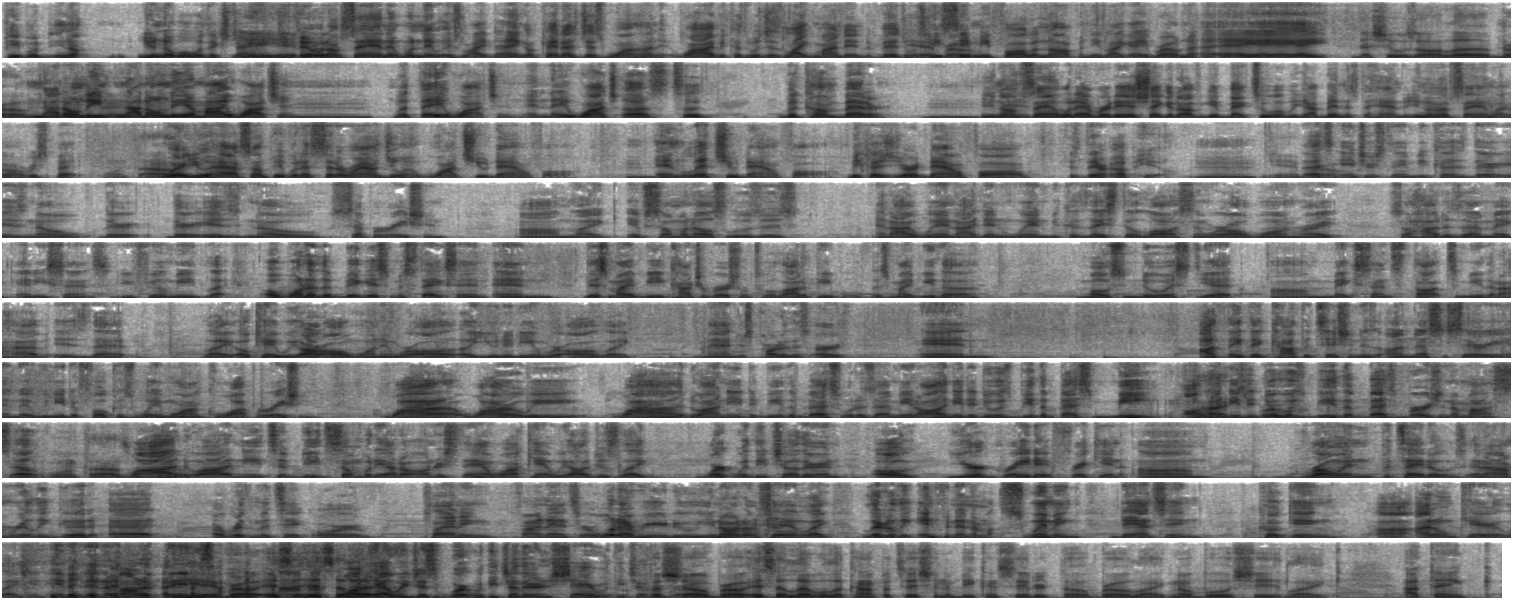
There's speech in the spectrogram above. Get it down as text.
people you know you know what was exchanged Yeah, you yeah, feel what i'm saying and when they it's like dang okay that's just 100 why because we're just like-minded individuals Yeah, he bro. see me falling off and he like hey bro no, hey hey hey hey That shit was all love, bro. You not know only not only am I watching, mm. but they watching, and they watch us to become better. Mm. You know what I'm saying? bro. Whatever it is, shake it off, get back to it. We got business to handle. You know what I'm saying? Like, mm. oh, respect. 1000. Where you have some people that sit around you and watch you downfall. And let you downfall because your downfall is their uphill. Yeah, That's bro. interesting because there is no there there is no separation. Um, like if someone else loses and I win, I didn't win because they still lost and we're all one, right? So how does that make any sense? You feel me? Like oh, one of the biggest mistakes, and and this might be controversial to a lot of people. This might be the most newest yet um, makes sense thought to me that I have is that like okay, we are all one and we're all a unity and we're all like man, just part of this earth. And I think that competition is unnecessary and that we need to focus way more on cooperation. Why why are we why do I need to be the best? What does that mean? All I need to do is be the best me. All I need to bro. do is be the best version of myself. One thousand. Why bro. do I need to beat somebody? I don't understand. Why can't we all just like work with each other and oh, you're great at freaking um growing potatoes and I'm really good at arithmetic or planning finance or whatever you do. You know what I'm saying? Like literally infinite amount swimming, dancing, cooking, uh, I don't care. Like an infinite amount of things. Yeah, bro. It's a, it's a Why le- can't we just work with each other and share with each other? For bro? sure, bro. It's a level of competition to be considered, though, bro. Like, no bullshit. Like, I think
